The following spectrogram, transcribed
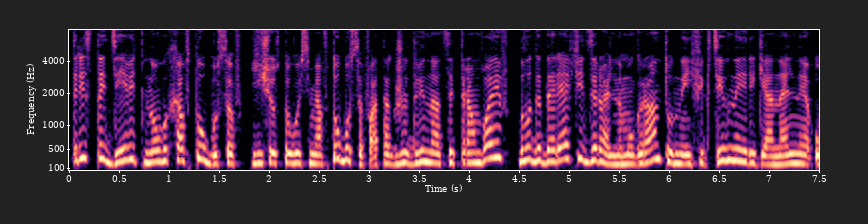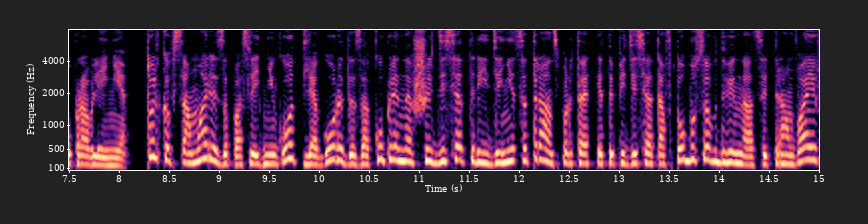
309 новых автобусов, еще 108 автобусов, а также 12 трамваев благодаря федеральному гранту на эффективное региональное управление. Только в Самаре за последний год для города закуплено 63 единицы транспорта. Это 50 автобусов, 12 трамваев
